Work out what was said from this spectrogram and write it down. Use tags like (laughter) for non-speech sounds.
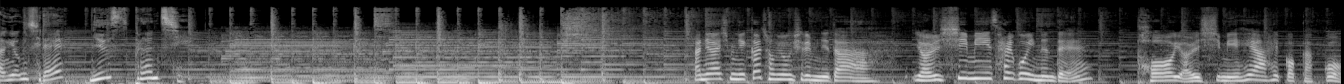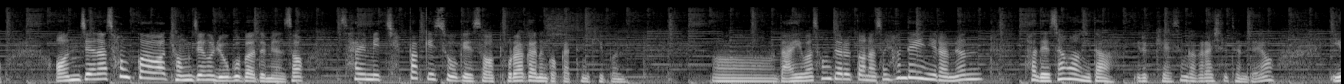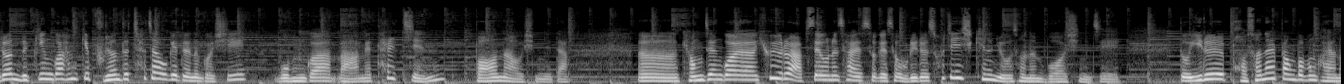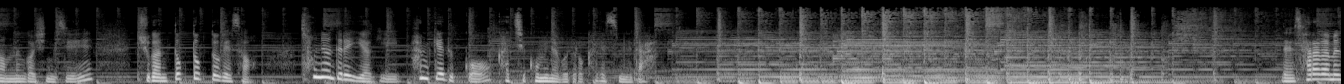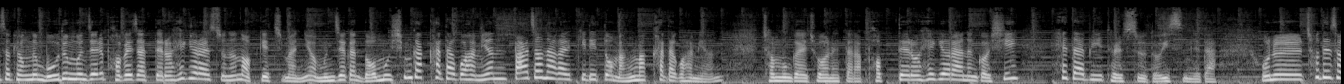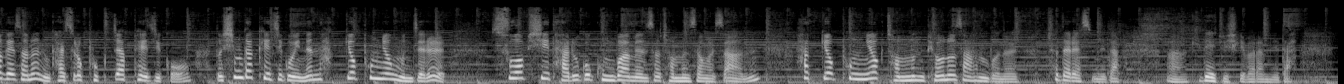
정용실의 뉴스 프런치. 안녕하십니까. 정용실입니다. 열심히 살고 있는데 더 열심히 해야 할 것 같고 언제나 성과와 경쟁을 요구받으면서 삶이 쳇바퀴 속에서 돌아가는 것 같은 기분. 어, 나이와 성별을 떠나서 현대인이라면 다 내 상황이다. 이렇게 생각을 하실 텐데요. 이런 느낌과 함께 불현듯 찾아오게 되는 것이 몸과 마음의 탈진, 번아웃입니다. 어, 경쟁과 효율을 앞세우는 사회 속에서 우리를 소진시키는 요소는 무엇인지, 또 이를 벗어날 방법은 과연 없는 것인지, 주간 똑똑똑에서 청년들의 이야기 함께 듣고 같이 고민해 보도록 하겠습니다. 네, 살아가면서 겪는 모든 문제를 법의 잣대로 해결할 수는 없겠지만요. 문제가 너무 심각하다고 하면 빠져나갈 길이 또 막막하다고 하면 전문가의 조언에 따라 법대로 해결하는 것이 해답이 될 수도 있습니다. 오늘 초대석에서는 갈수록 복잡해지고 또 심각해지고 있는 학교 폭력 문제를 수없이 다루고 공부하면서 전문성을 쌓은 학교 폭력 전문 변호사 한 분을 초대를 했습니다. 아, 기대해 주시기 바랍니다.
